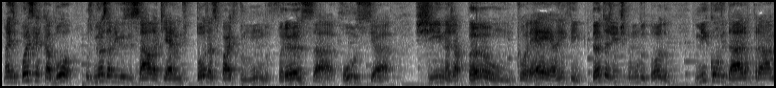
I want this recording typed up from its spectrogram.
Mas depois que acabou, os meus amigos de sala, que eram de todas as partes do mundo França, Rússia, China, Japão, Coreia, enfim, tanta gente do mundo todo me convidaram para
